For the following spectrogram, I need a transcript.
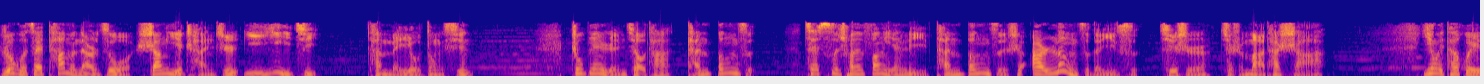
如果在他们那儿做，商业产值一亿计，他没有动心。周边人叫他“谭崩子”，在四川方言里，“谭崩子”是二愣子的意思，其实就是骂他傻，因为他会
